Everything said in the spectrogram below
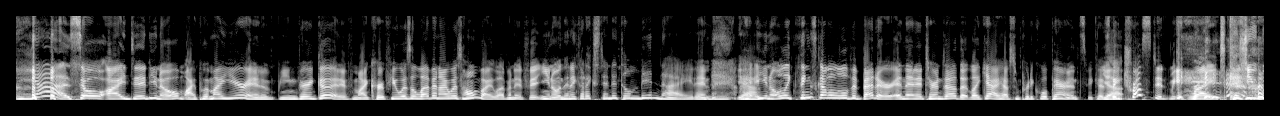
yeah. So I did, you know, I put my year in of being very good. If my curfew was 11, I was home by 11. If it, you know, then it got extended till midnight. And, mm-hmm. Yeah. I- you know, like things got a little bit better. And then it turns out that, like, yeah, I have some pretty cool parents because Yeah. they trusted me. Right, because you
